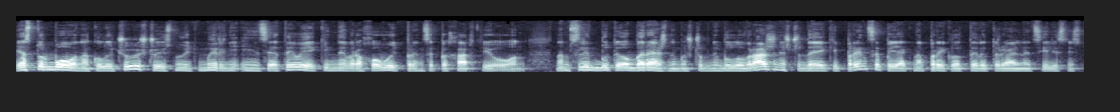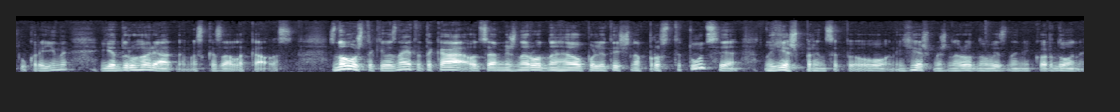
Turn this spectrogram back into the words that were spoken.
Я стурбована, коли чую, що існують мирні ініціативи, які не враховують принципи Хартії ООН. Нам слід бути обережними, щоб не було враження, що деякі принципи, як, наприклад, територіальна цілісність України, є другорядними, сказала Калас. Знову ж таки, ви знаєте, така оця міжнародна геополітична проституція. Ну, є ж принципи ООН, є ж міжнародно визнані кордони.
